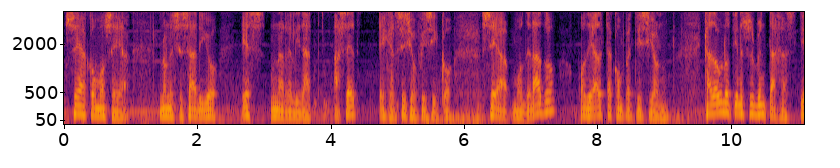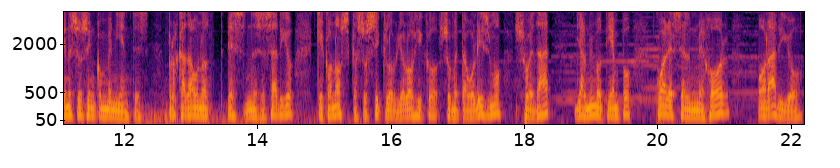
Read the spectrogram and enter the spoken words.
Sea como sea, lo necesario es una realidad, hacer ejercicio físico, sea moderado o de alta competición. Cada uno tiene sus ventajas, tiene sus inconvenientes, pero cada uno es necesario que conozca su ciclo biológico, su metabolismo, su edad y al mismo tiempo cuál es el mejor horario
